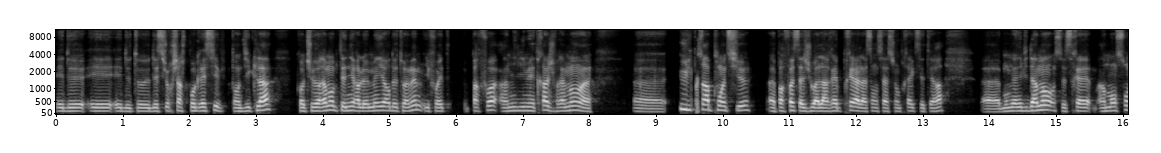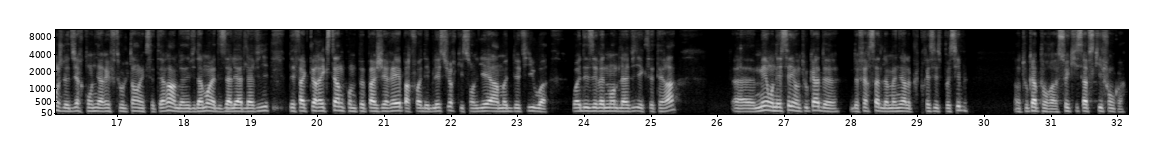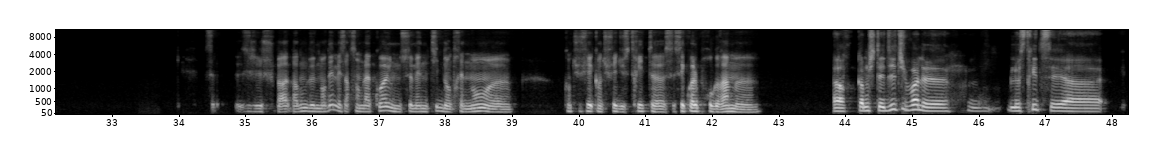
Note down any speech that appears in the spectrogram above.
et de, et, de des surcharges progressives. Tandis que là, quand tu veux vraiment obtenir le meilleur de toi-même, il faut être parfois un millimétrage vraiment ultra pointilleux. parfois, ça se joue à la rep près, à la sensation près, etc. Euh, bon, bien évidemment, ce serait un mensonge de dire qu'on y arrive tout le temps, etc. Hein. Bien évidemment, il y a des aléas de la vie, des facteurs externes qu'on ne peut pas gérer, parfois des blessures qui sont liées à un mode de vie ou à, des événements de la vie, etc. Euh, mais on essaye en tout cas de, faire ça de la manière la plus précise possible. En tout cas pour euh, ceux qui savent ce qu'ils font. Quoi. Je, suis pardon de le demander, mais ça ressemble à quoi une semaine type d'entraînement quand tu fais quand tu fais du street C'est quoi le programme Alors, comme je t'ai dit, tu vois, le, le street, c'est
